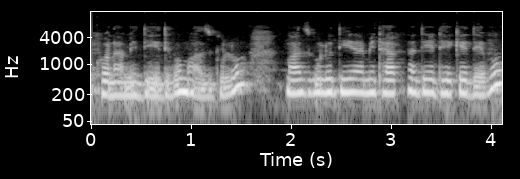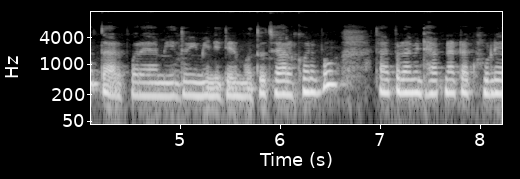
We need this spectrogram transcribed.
এখন আমি দিয়ে দেব মাছগুলো। মাছগুলো দিয়ে আমি ঢাকনা দিয়ে ঢেকে দেব, তারপরে আমি দুই মিনিটের মতো চাল করব। তারপর আমি ঢাকনাটা খুলে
